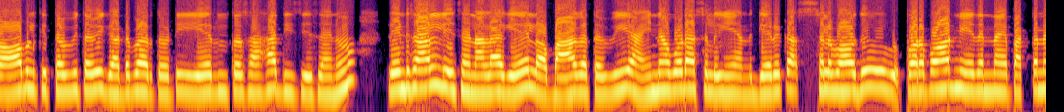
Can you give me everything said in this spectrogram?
లోపలికి తవ్వి తవ్వి గడ్డబారతోటి ఏర్లతో సహా తీసేసాను. రెండు సార్లు తీసాను అలాగే బాగా తవ్వి అయినా కూడా అసలు గెరక అస్సలు బాదు. పొరపాటున ఏదన్నా పక్కన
